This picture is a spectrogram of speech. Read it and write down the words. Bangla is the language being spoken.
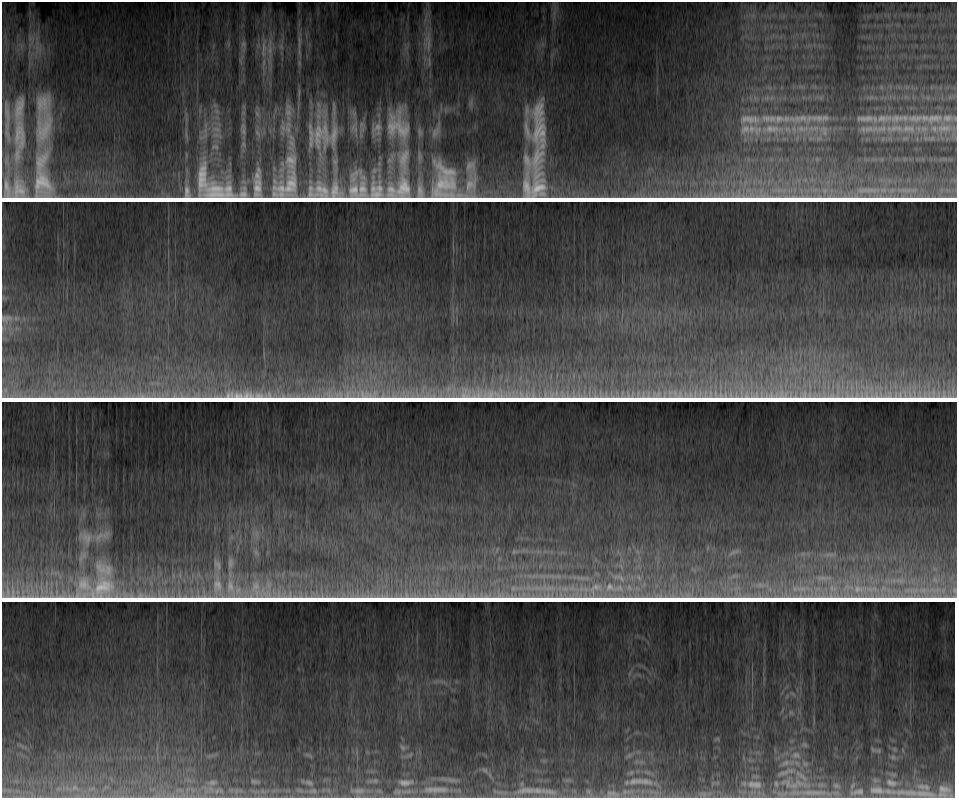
অ্যাপেক্স আয়। তুই পানির মধ্যে কষ্ট করে আসতে গেলি কেন? তোর ওখানে তো যাইতেছিলাম আমরা। অ্যাপেক্স ম্যাঙ্গো তাড়াতাড়ি খেয়ে নে। আকাশ চলে আসছে বাড়ির মধ্যে থইতেই বাড়ির মধ্যে।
